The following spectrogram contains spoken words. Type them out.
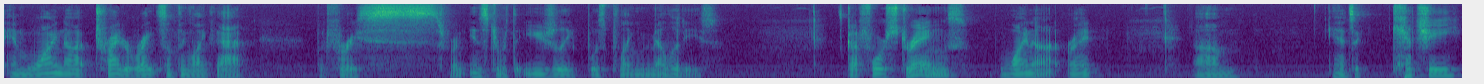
and why not try to write something like that, but for a for an instrument that usually was playing melodies. It's got four strings. Why not, right? Um, and it's a catchy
